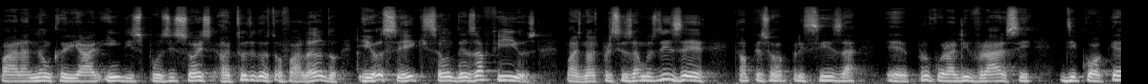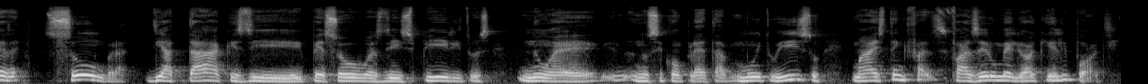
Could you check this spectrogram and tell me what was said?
para não criar indisposições. Ah, tudo que eu estou falando, eu sei que são desafios, mas nós precisamos dizer. Então a pessoa precisa eh, procurar livrar-se de qualquer sombra de ataques de pessoas, de espíritos. Não é, não se completa muito isso, mas tem que faz, fazer o melhor que ele pode.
